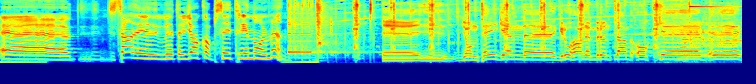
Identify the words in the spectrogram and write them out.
Eh, San, eh, vad heter det? Jakob, säg tre norrmän. eh, John Teigen, eh, Gro Harlem Brundtland och... Eh, eh,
